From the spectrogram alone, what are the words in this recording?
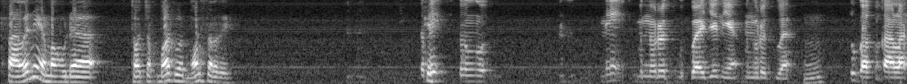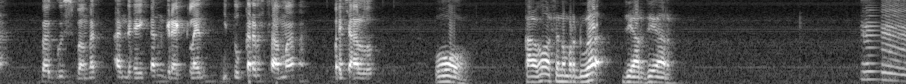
Stylenya emang udah cocok banget buat monster sih. Tapi tunggu. Ini menurut gue aja nih ya, menurut gue Hmm. itu bakalan bagus banget andaikan Greg Land ditukar sama Bacalo. Oh, kalau nggak option nomor 2 JRJR. Hmm.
